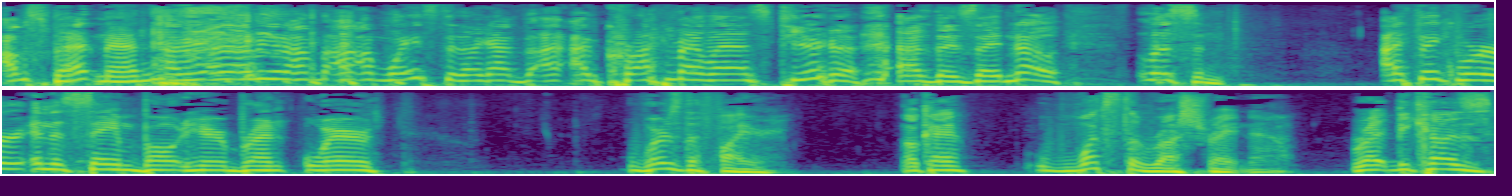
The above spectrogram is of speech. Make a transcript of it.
I'm spent, man. I mean, I mean I'm, I'm wasted. Like I've, I've cried my last tear, as they say. No, listen, I think we're in the same boat here, Brent. Where, where's the fire? Okay, what's the rush right now? Right, because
